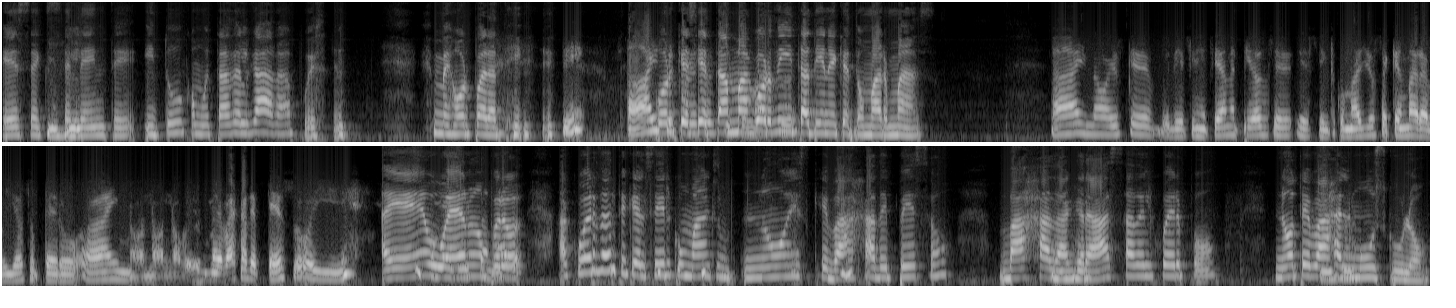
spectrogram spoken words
es excelente. Y tú, como estás delgada, pues es mejor para ti. Sí. Porque si estás más gordita, tienes que tomar más. Ay, no, es que definitivamente yo sé, decir, como yo sé que es maravilloso, pero ay, no, no, no, me baja de peso y... Eh, bueno, pero acuérdate que el Circumax no es que baja de peso, baja la grasa del cuerpo, no te baja el músculo.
